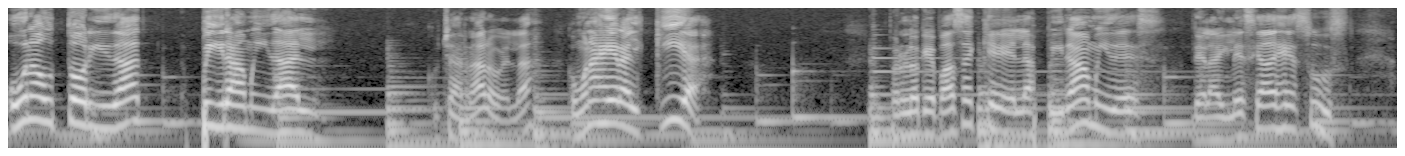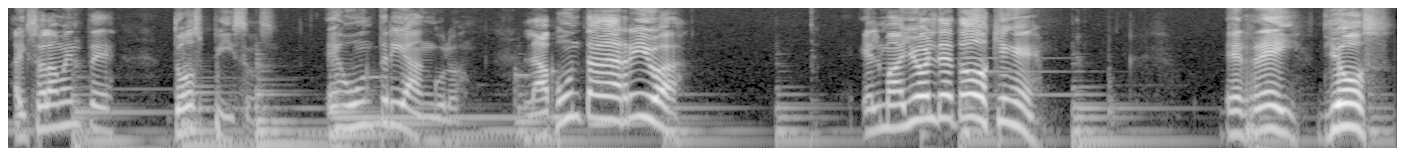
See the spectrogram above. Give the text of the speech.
una autoridad piramidal escucha raro, ¿verdad? Como una jerarquía. Pero lo que pasa es que en las pirámides de la iglesia de Jesús hay solamente dos pisos. Es un triángulo. La punta de arriba, el mayor de todos, ¿quién es? El rey, Dios.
